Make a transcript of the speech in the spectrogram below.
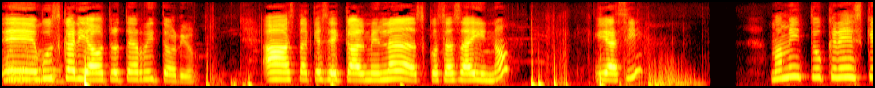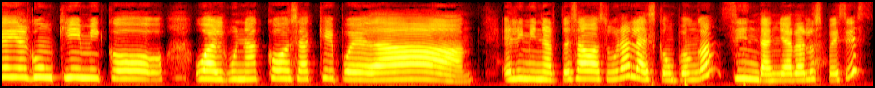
eh, buscaría otro territorio hasta que se calmen las cosas ahí, ¿no? Y así. Mami, ¿tú crees que hay algún químico o alguna cosa que pueda eliminar toda esa basura, la descomponga sin dañar a los peces?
